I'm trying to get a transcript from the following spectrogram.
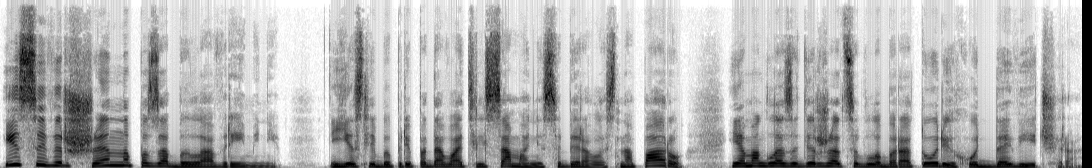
и совершенно позабыла о времени. если бы преподаватель сама не собиралась на пару, я могла задержаться в лаборатории хоть до вечера.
